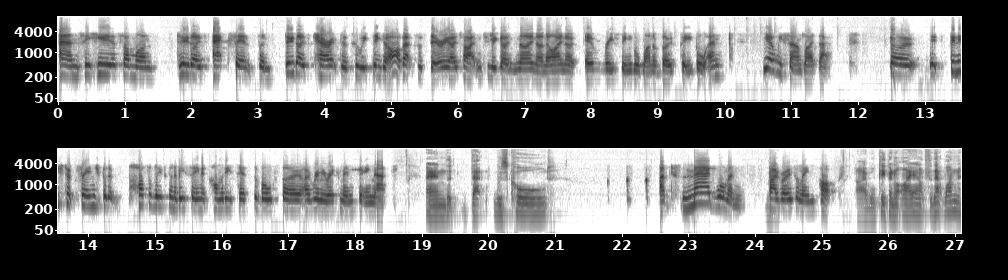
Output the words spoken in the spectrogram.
And to hear someone do those accents and do those characters who we think, oh, that's a stereotype, until you go, no, no, no, I know every single one of those people. And yeah, we sound like that. So it finished at Fringe, but it possibly is going to be seen at Comedy Festival. So I really recommend seeing that. And that was called uh, Mad Woman by Rosaline Cox. I will keep an eye out for that one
